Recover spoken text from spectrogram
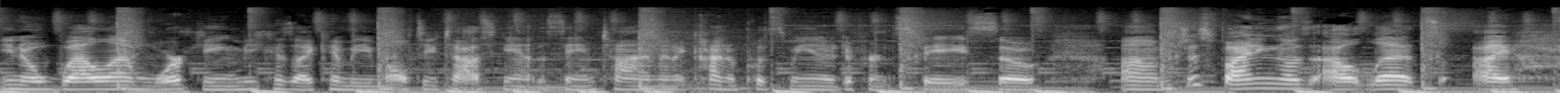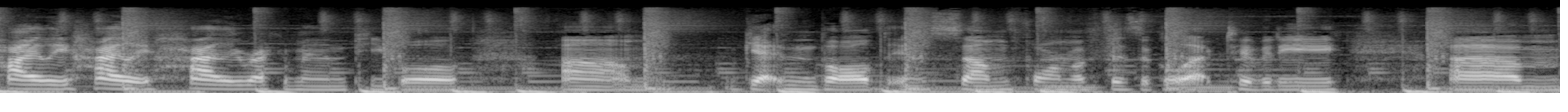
you know, while I'm working because I can be multitasking at the same time and it kind of puts me in a different space. So, um, just finding those outlets, I highly, highly, highly recommend people um, get involved in some form of physical activity. Um,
